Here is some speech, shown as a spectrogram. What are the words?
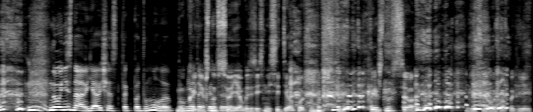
Ну, не знаю, я сейчас так подумала. Ну, конечно, все, я бы здесь не сидел больше. Конечно, все. Если мой папа гей.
